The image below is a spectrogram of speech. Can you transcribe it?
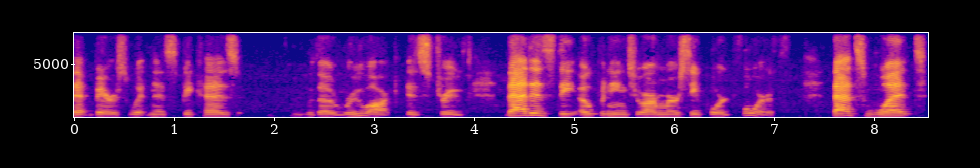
that bears witness because the Ruach is truth. That is the opening to our mercy poured forth. That's what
